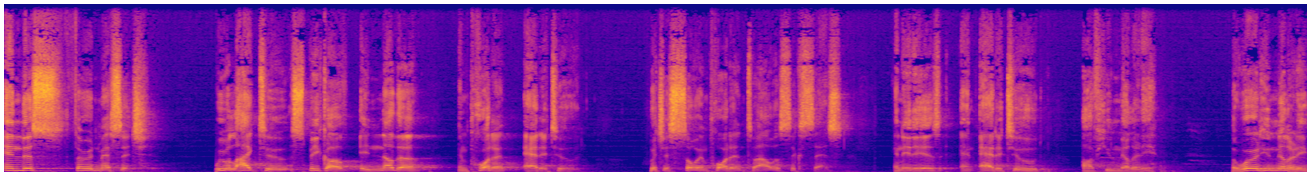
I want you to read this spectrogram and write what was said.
in this third message, we would like to speak of another important attitude, which is so important to our success, and it is an attitude of humility. The word humility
